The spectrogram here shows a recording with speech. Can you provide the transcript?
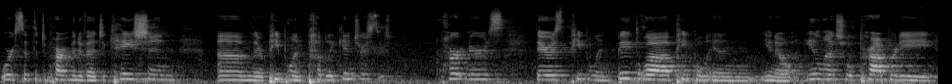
works at the Department of Education. Um, there are people in public interest. There's partners. There's people in big law, people in you know intellectual property,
